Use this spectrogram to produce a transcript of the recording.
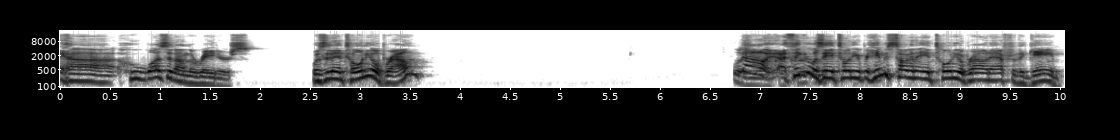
uh who was it on the Raiders? Was it Antonio Brown? Was no, I think it was Antonio. He was talking to Antonio Brown after the game,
